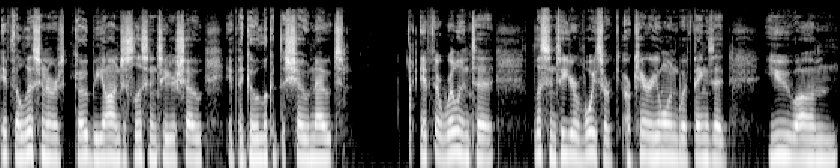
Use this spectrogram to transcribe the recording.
if the listeners go beyond just listening to your show if they go look at the show notes if they're willing to listen to your voice or, or carry on with things that you um,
